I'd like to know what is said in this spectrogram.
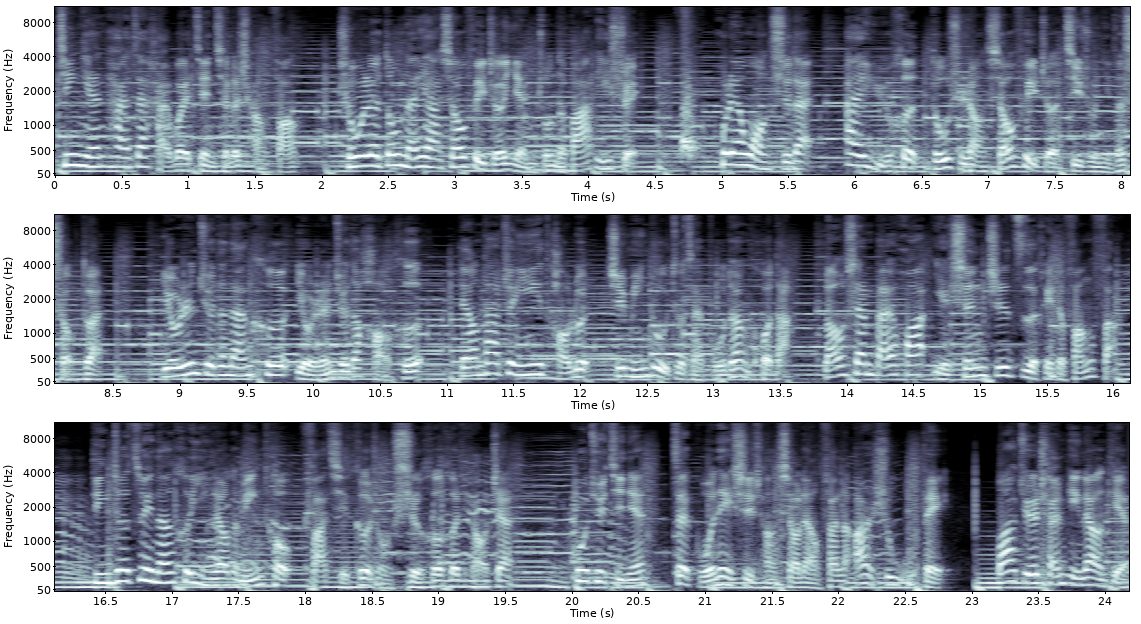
今年，它还在海外建起了厂房，成为了东南亚消费者眼中的巴黎水。互联网时代，爱与恨都是让消费者记住你的手段。有人觉得难喝，有人觉得好喝，两大阵营一讨论，知名度就在不断扩大。崂山白花也深知自黑的方法，顶着最难喝饮料的名头，发起各种试喝和挑战。过去几年，在国内市场销量翻了二十五倍。挖掘产品亮点，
